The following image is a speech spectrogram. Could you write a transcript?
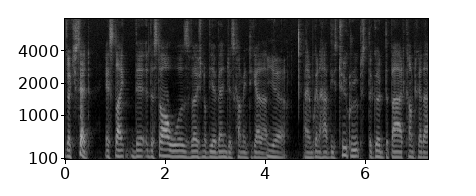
like you said, it's like the the Star Wars version of the Avengers coming together Yeah. and we're going to have these two groups the good the bad come together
